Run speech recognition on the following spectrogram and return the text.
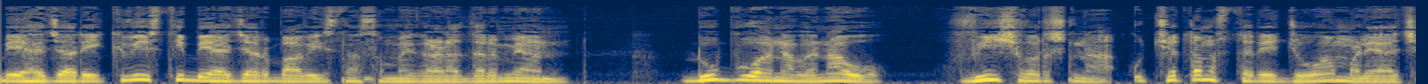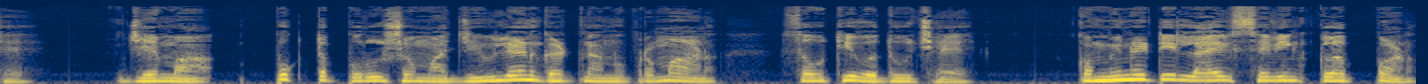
બે હજાર એકવીસથી બે હજાર બાવીસના સમયગાળા દરમિયાન ડૂબવાના બનાવો વીસ વર્ષના ઉચ્ચતમ સ્તરે જોવા મળ્યા છે, જેમાં પુખ્ત પુરુષોમાં જીવલેણ ઘટનાનું પ્રમાણ સૌથી વધુ છે. કોમ્યુનિટી લાઈફ સેવિંગ ક્લબ પણ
